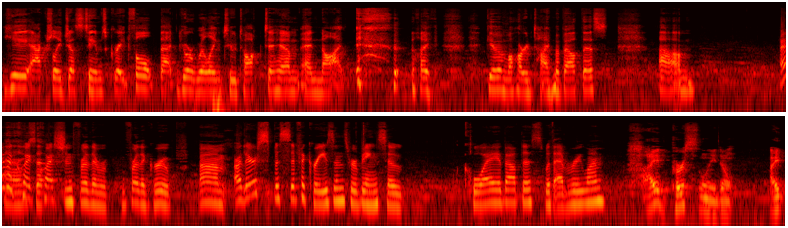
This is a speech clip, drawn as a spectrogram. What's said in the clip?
he actually just seems grateful that you're willing to talk to him and not like give him a hard time about this. Um, I have a quick so- question for the for the group. Um, are there specific reasons for being so coy about this with everyone? I personally don't. I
